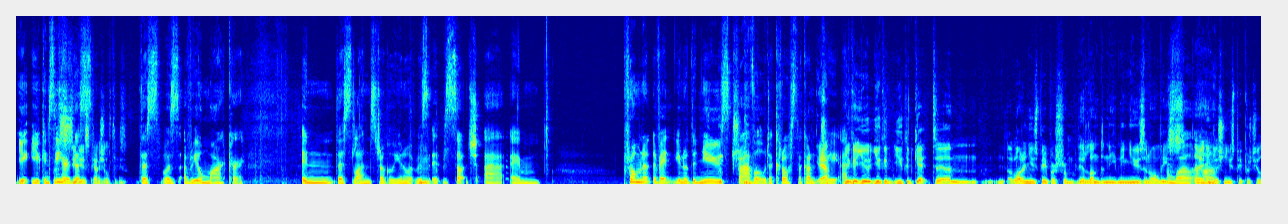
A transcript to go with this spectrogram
You you can see here serious this casualties. this was a real marker in this land struggle. You know, it was Hmm. it was such a um, prominent event. You know, the news travelled across the country, Yeah, you could you, you could you could get um, a lot of newspapers from the London Evening News and all these Oh, uh, uh-huh. English newspapers. You'll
